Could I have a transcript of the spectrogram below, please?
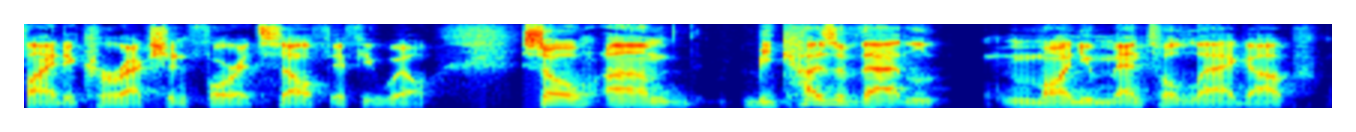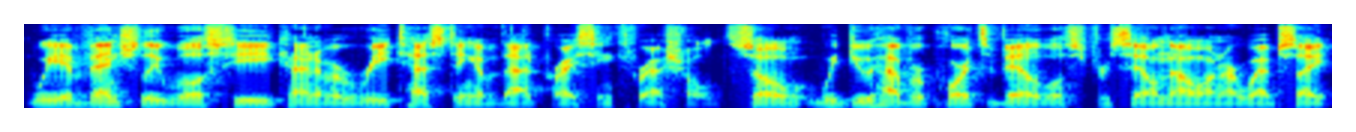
find a correction for itself, if you will. So, um, because of that monumental lag up, we eventually will see kind of a retesting of that pricing threshold. So, we do have reports available for sale now on our website.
